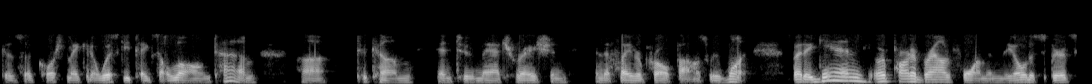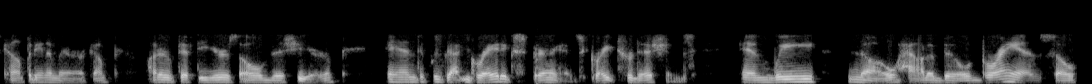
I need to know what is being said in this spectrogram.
because, of course, making a whiskey takes a long time uh, to come into maturation and the flavor profiles we want. But again, we're part of Brown Forman, the oldest spirits company in America, 150 years old this year, and we've got great experience, great traditions, and we know how to build brands. So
